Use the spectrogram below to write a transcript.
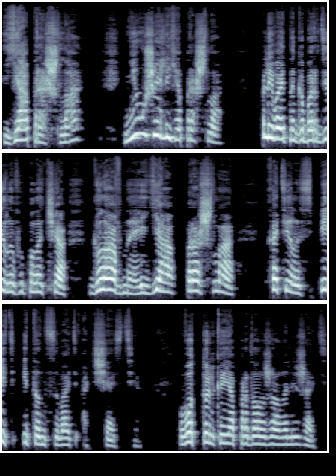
Я прошла? Неужели я прошла? Плевать на габардилов и палача. Главное, я прошла. Хотелось петь и танцевать от счастья. Вот только я продолжала лежать.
